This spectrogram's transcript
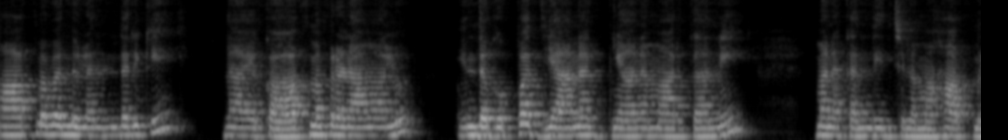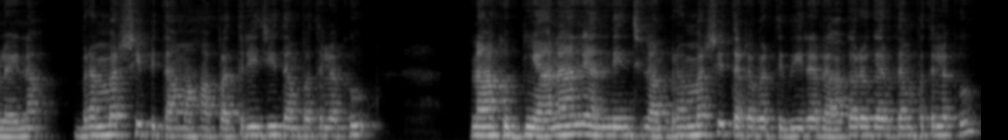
ఆత్మబంధులందరికీ నా యొక్క ఆత్మ ప్రణామాలు. ఇంత గొప్ప ధ్యాన జ్ఞాన మార్గాన్ని మనకు అందించిన మహాత్ములైన బ్రహ్మర్షి పితామహ పత్రిజీ దంపతులకు నాకు జ్ఞానాన్ని అందించిన బ్రహ్మర్షి తటవర్తి వీర రాఘరు గారి దంపతులకు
